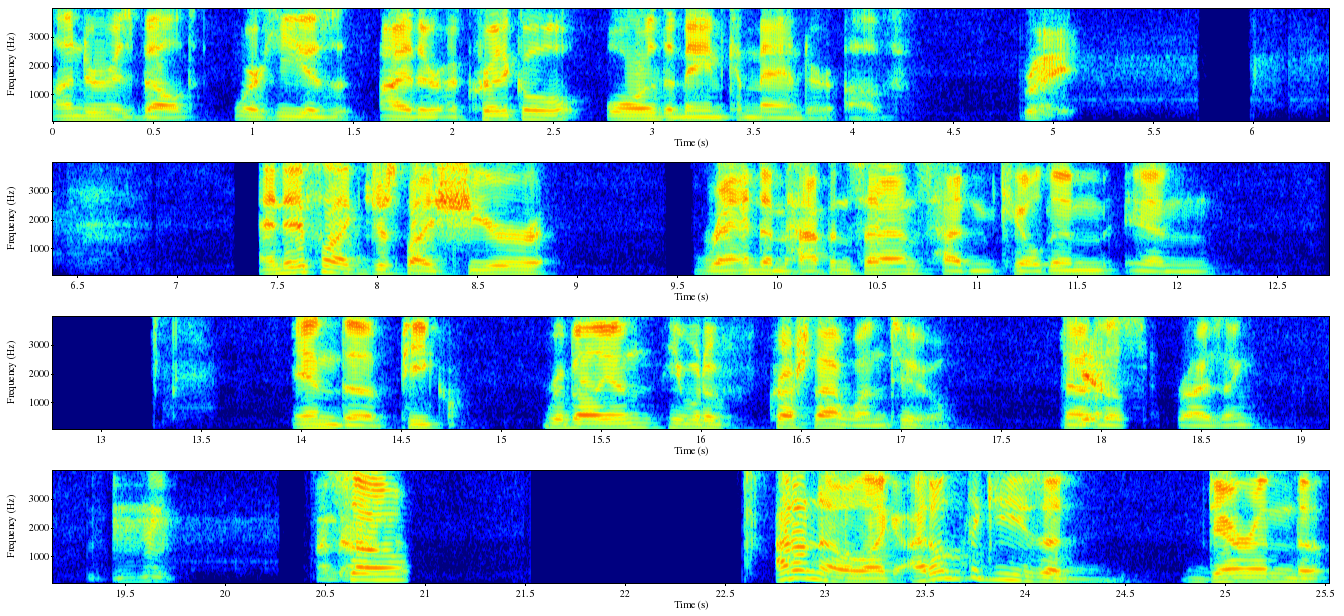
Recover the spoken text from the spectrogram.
under his belt where he is either a critical or the main commander of. Right. And if, like, just by sheer random happenstance hadn't killed him in in the peak rebellion, he would have crushed that one too. That Yes. rising. hmm So I don't know. Like I don't think he's a Daeron the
